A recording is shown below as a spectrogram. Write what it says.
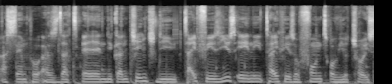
As simple as that. And you can change the typeface. Use any typeface or font of your choice.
